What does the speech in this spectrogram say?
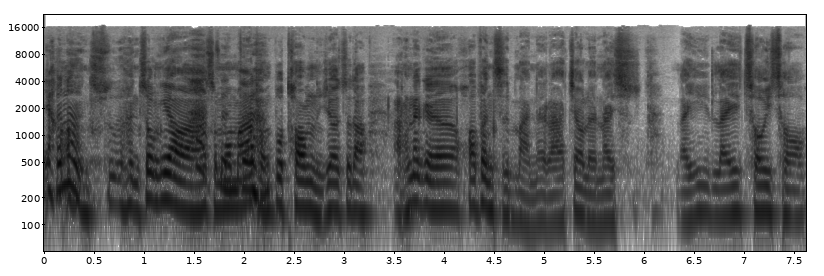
要，真的很很重要啊！什么马桶不通，你就要知道啊，那个化粪池满了啦，叫人来来来抽一抽。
